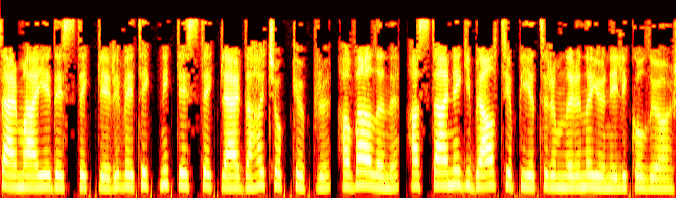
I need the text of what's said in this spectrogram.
sermaye destekleri ve teknik destekler daha çok köprü, havaalanı, hastane gibi altyapı yatırımlarına yönelik oluyor.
